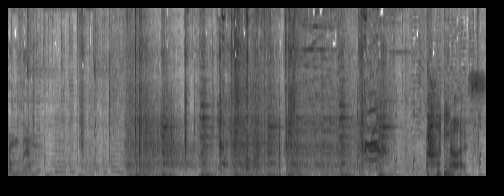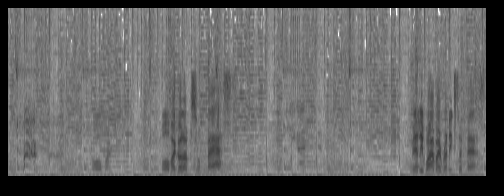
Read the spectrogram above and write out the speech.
from limb. nice. Oh my. Oh my god, I'm so fast. Bentley, why am I running so fast?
